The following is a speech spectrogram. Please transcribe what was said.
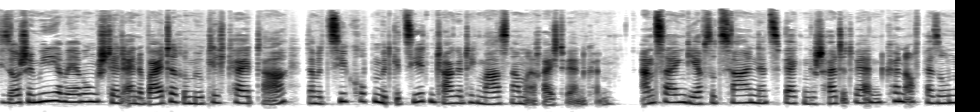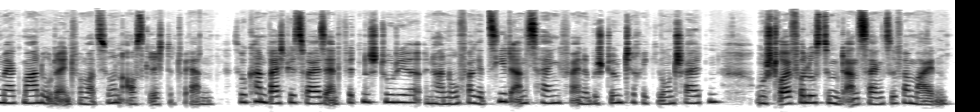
Die Social-Media-Werbung stellt eine weitere Möglichkeit dar, damit Zielgruppen mit gezielten Targeting-Maßnahmen erreicht werden können. Anzeigen, die auf sozialen Netzwerken geschaltet werden, können auf Personenmerkmale oder Informationen ausgerichtet werden. So kann beispielsweise ein Fitnessstudio in Hannover gezielt Anzeigen für eine bestimmte Region schalten, um Streuverluste mit Anzeigen zu vermeiden.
